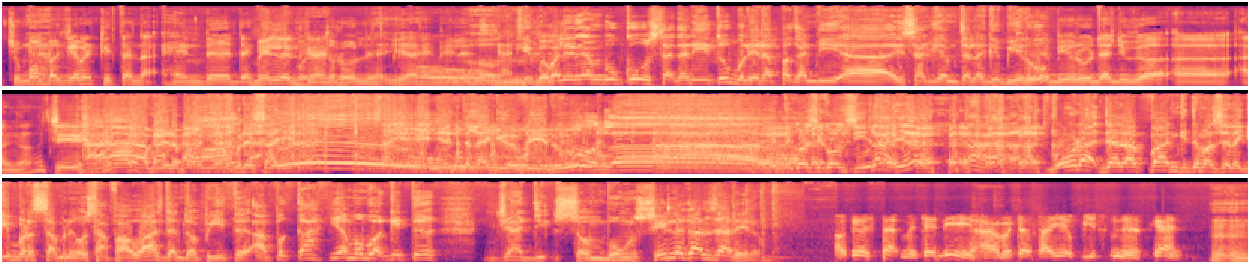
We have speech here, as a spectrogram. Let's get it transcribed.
Cuma yeah. bagaimana kita nak handle Dan Balance kan? kontrol dia Ya Oh, balance kan Okey, berbalik dengan buku Ustaz tadi itu boleh dapatkan di uh, Instagram Telaga Biru. Biru dan juga uh, Cik Ah, boleh dapatkan daripada saya. Saya ejen Telaga Biru. lah. Ah, kita kongsi-kongsi lah ya. Borak Jalapan kita masih lagi bersama dengan Ustaz Fawaz dan topik kita apakah yang membuat kita jadi sombong. Silakan Zaril. Okey Ustaz macam ni uh, Macam saya bisnes kan Mm-mm.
